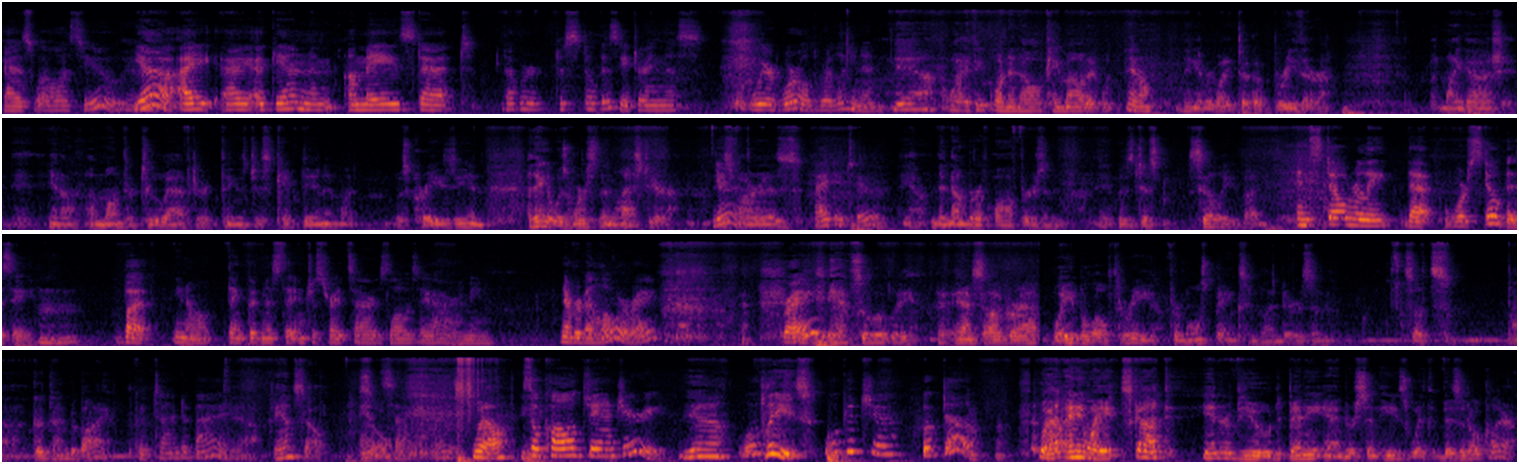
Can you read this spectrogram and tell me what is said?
As well as you. Yeah. Yeah, I, I again am amazed at that we're just still busy during this weird world we're living in. yeah, well, I think when it all came out, it you know, I think everybody took a breather. But my gosh, it, it, you know, a month or two after, things just kicked in, and what was crazy, and I think it was worse than last year as far as I do too. you know the number of offers, and it was just silly, but. And still really that we're still busy. hmm But, you know, thank goodness the interest rates are as low as they are. I mean, never been lower, right? right? Yeah, absolutely. And I saw a graph way below three for most banks and lenders, and so it's a good time to buy. Good time to buy Yeah, and sell. and so, sell. Right. well, So call Jan and Jerry. yeah, We'll please. We'll get you hooked up. Well, anyway, Scott interviewed Benny Anderson. He's with Visit Eau Claire.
